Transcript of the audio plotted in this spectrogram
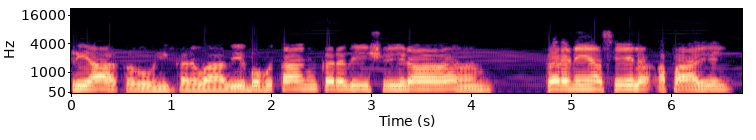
क्रिया करून करवावी बहुतां करवी श्रीराम. करणे असेल अपाये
